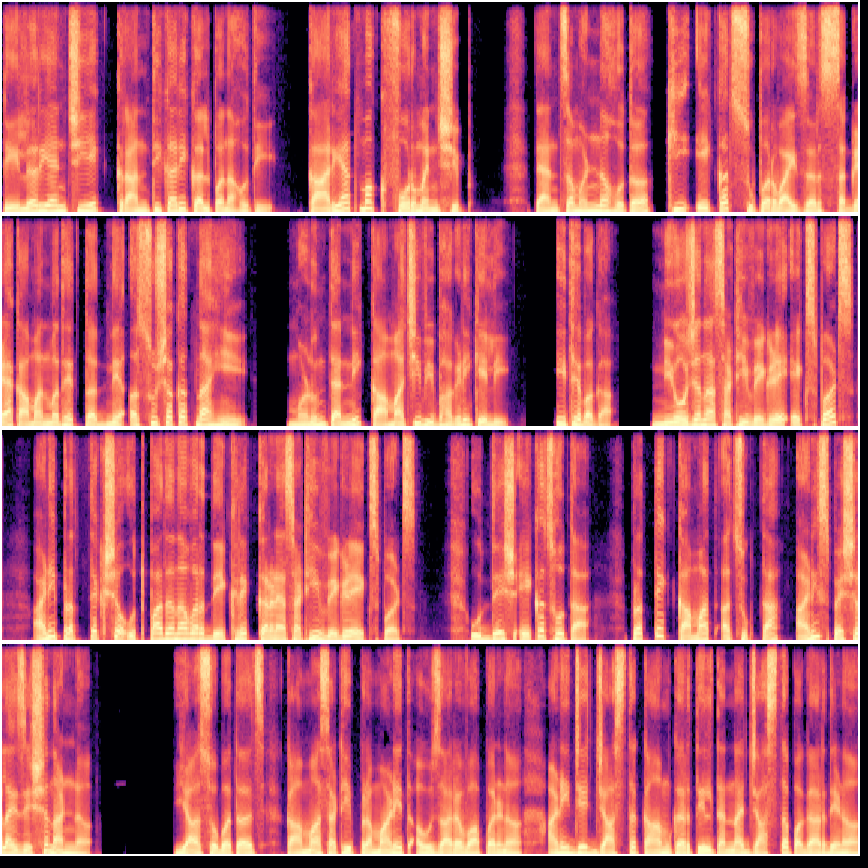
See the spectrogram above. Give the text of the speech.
टेलर यांची एक क्रांतिकारी कल्पना होती कार्यात्मक फोरमॅनशिप त्यांचं म्हणणं होतं की एकच सुपरवायझर सगळ्या कामांमध्ये तज्ज्ञ असू शकत नाही. म्हणून त्यांनी कामाची विभागणी केली. इथे बघा नियोजनासाठी वेगळे एक्सपर्ट्स आणि प्रत्यक्ष उत्पादनावर देखरेख करण्यासाठी वेगळे एक्सपर्ट्स उद्देश एकच होता प्रत्येक कामात अचूकता आणि स्पेशलायझेशन आणणं. यासोबतच कामासाठी प्रमाणित अवजारं वापरणं आणि जे जास्त काम करतील त्यांना जास्त पगार देणं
